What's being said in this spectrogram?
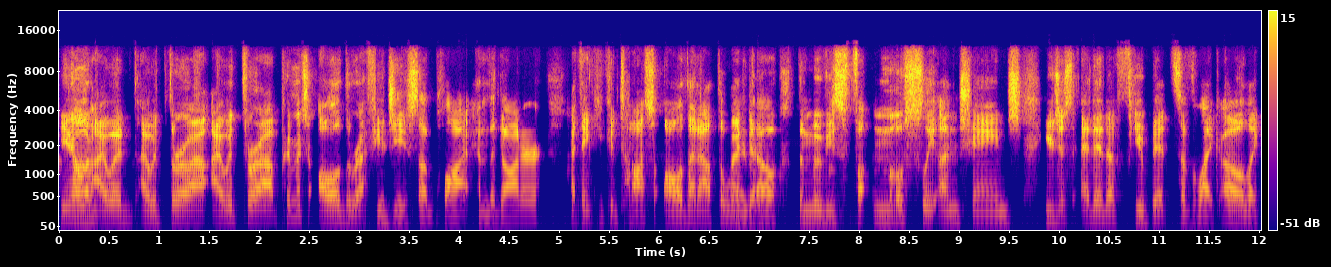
You know um, what? I would I would throw out I would throw out pretty much all of the refugee subplot and the daughter. I think you could toss all that out the window. The movie's mostly unchanged. You just edit a few bits of like oh like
